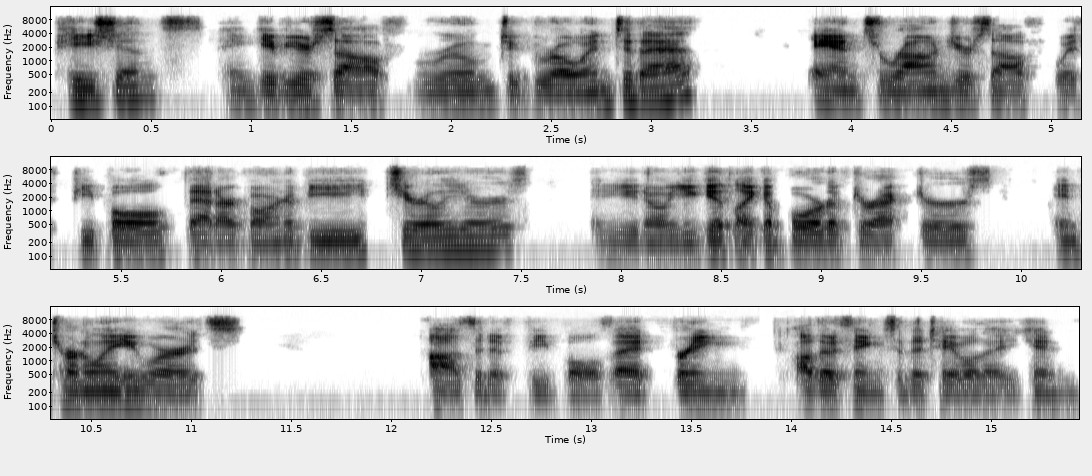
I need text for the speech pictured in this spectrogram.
patience and give yourself room to grow into that and surround yourself with people that are going to be cheerleaders. And you know you get like a board of directors internally where it's positive people that bring other things to the table that you can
